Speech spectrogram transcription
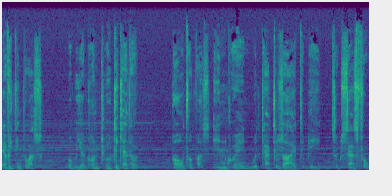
everything to us. What we had gone through together, both of us ingrained with that desire to be successful.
